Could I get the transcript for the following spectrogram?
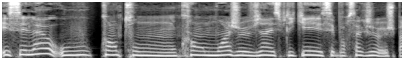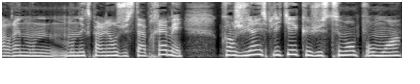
Et c'est là où, quand, on, quand moi je viens expliquer, et c'est pour ça que je, parlerai de mon, expérience juste après, mais quand je viens expliquer que justement pour moi,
